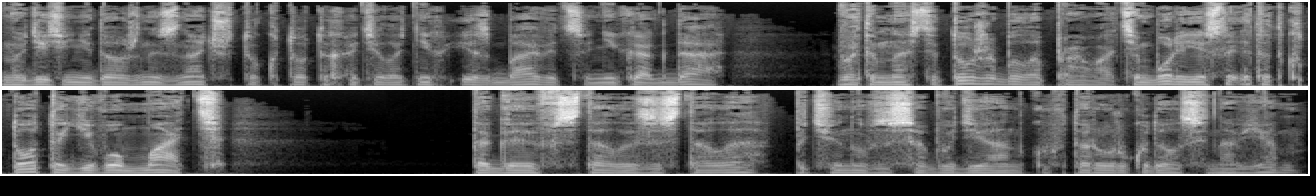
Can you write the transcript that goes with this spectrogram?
Но дети не должны знать, что кто-то хотел от них избавиться никогда. В этом Настя тоже была права, тем более если этот кто-то его мать. Тагаев встал из-за стола, потянув за собой Дианку, вторую руку дал сыновьям.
